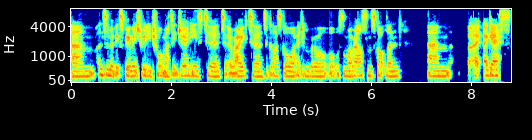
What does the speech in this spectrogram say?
Um, and some have experienced really traumatic journeys to, to arrive to, to Glasgow or Edinburgh or, or somewhere else in Scotland. Um, but I, I guess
